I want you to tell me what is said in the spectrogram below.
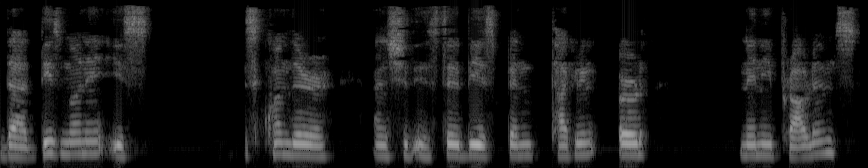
that this money is squandered and should instead be spent tackling Earth's many problems,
